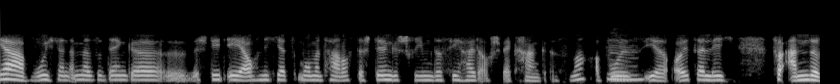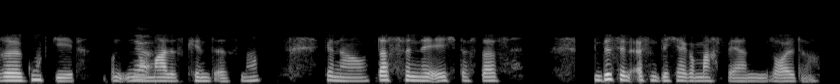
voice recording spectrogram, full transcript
ja, wo ich dann immer so denke, äh, steht ihr ja auch nicht jetzt momentan auf der Stirn geschrieben, dass sie halt auch schwer krank ist, ne? Obwohl mhm. es ihr äußerlich für andere gut geht und ein ja. normales Kind ist, ne? Genau, das finde ich, dass das ein bisschen öffentlicher gemacht werden sollte.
